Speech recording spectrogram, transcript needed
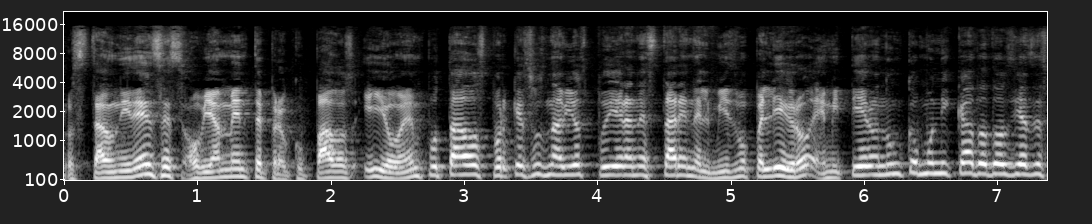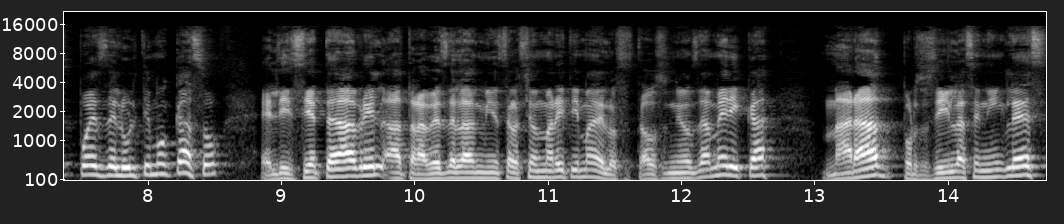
Los estadounidenses, obviamente preocupados y o emputados porque sus navíos pudieran estar en el mismo peligro, emitieron un comunicado dos días después del último caso, el 17 de abril, a través de la Administración Marítima de los Estados Unidos de América, MARAD, por sus siglas en inglés,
